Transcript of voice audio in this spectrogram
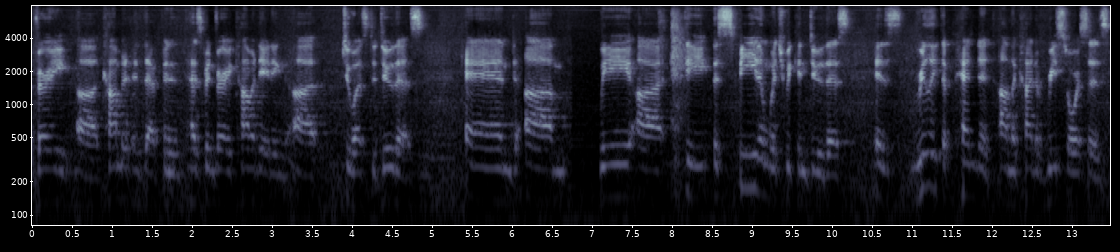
very uh, that been, has been very accommodating uh, to us to do this. And um, we uh, the the speed in which we can do this is really dependent on the kind of resources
